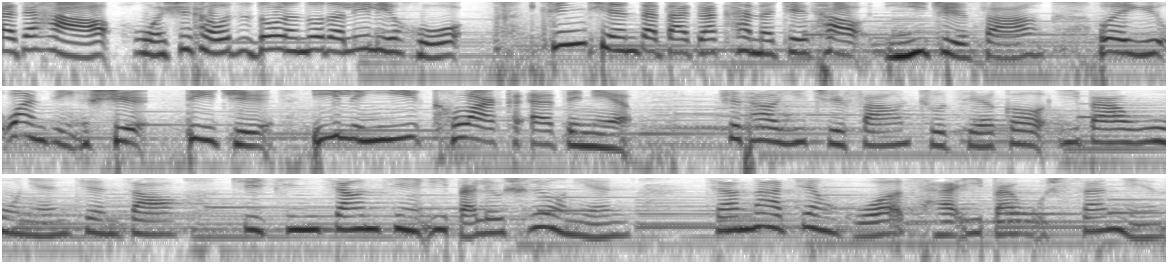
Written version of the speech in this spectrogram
大家好，我是投资多伦多的莉莉胡。今天带大家看的这套遗址房位于万景市，地址一零一 Clark Avenue。这套遗址房主结构一八五五年建造，距今将近一百六十六年。加拿大建国才一百五十三年。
